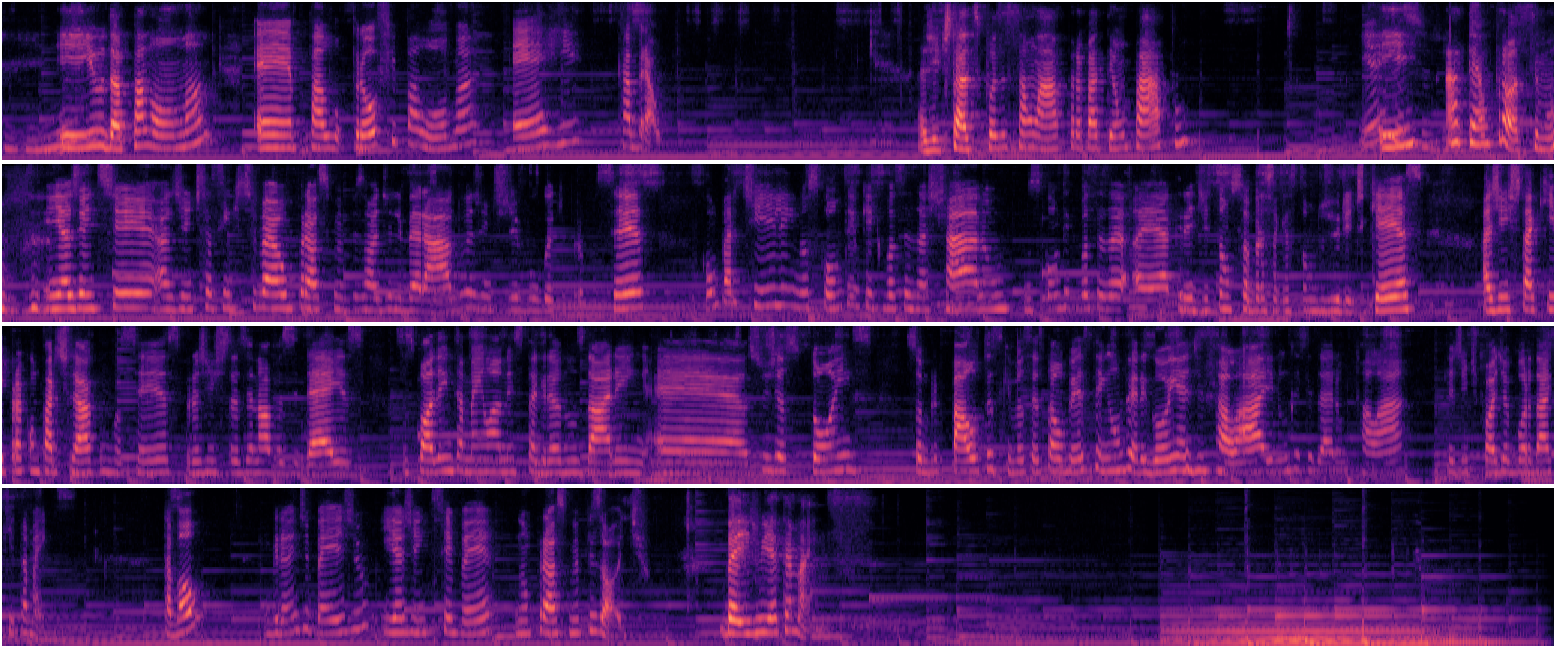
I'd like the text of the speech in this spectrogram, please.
uhum. e o da Paloma é Palo, Prof. Paloma R. Cabral. A gente está à disposição lá para bater um papo e é e isso. Gente. Até o próximo. E a gente, a gente, assim que tiver o próximo episódio liberado, a gente divulga aqui para vocês. Compartilhem, nos contem o que, que vocês acharam, nos contem o que vocês é, acreditam sobre essa questão do juridiquês. A gente está aqui para compartilhar com vocês, para a gente trazer novas ideias. Vocês podem também lá no Instagram nos darem é, sugestões sobre pautas que vocês talvez tenham vergonha de falar e nunca quiseram falar, que a gente pode abordar aqui também. Tá bom? Um grande beijo e a gente se vê no próximo episódio. Beijo e até mais.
